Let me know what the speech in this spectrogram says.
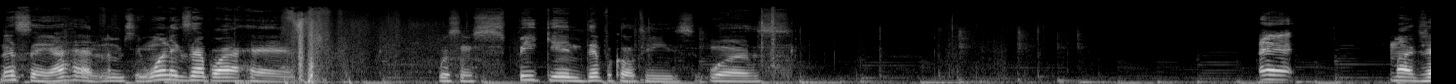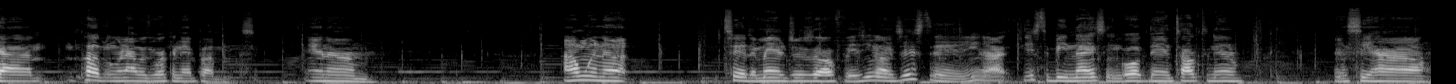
let's say i had let me see one example i had with some speaking difficulties was at my job, public when I was working at Publix, and um, I went up to the manager's office, you know, just to you know, just to be nice and go up there and talk to them and see how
